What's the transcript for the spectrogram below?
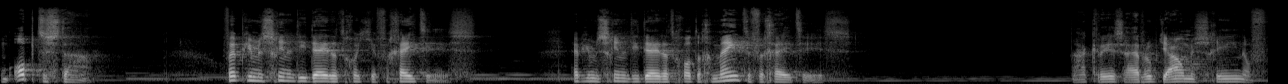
Om op te staan. Of heb je misschien het idee dat God je vergeten is? Heb je misschien het idee dat God de gemeente vergeten is? Nou, Chris, hij roept jou misschien, of,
